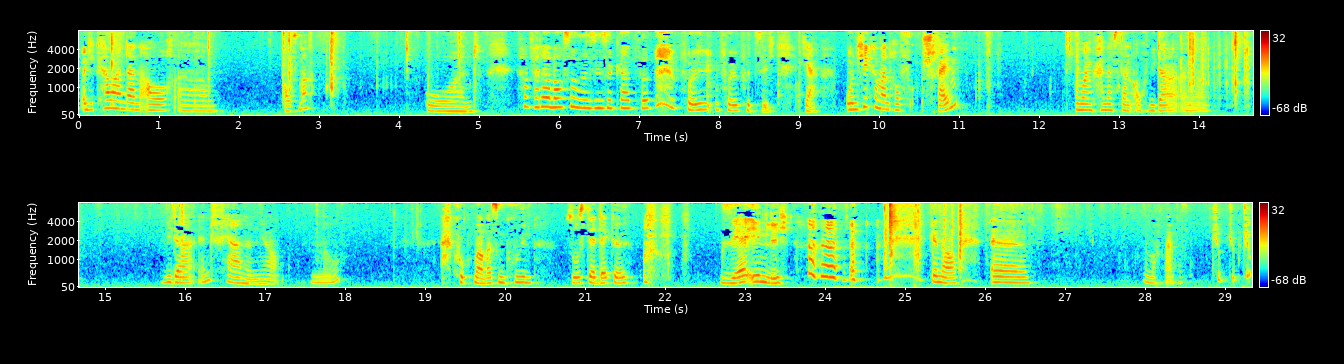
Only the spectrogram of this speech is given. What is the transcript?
Und die kann man dann auch ähm, aufmachen. Und dann war da noch so eine süße Katze. Voll, voll putzig. Ja. Und hier kann man drauf schreiben. Und man kann das dann auch wieder, äh, wieder entfernen, ja. No. Ach, guck mal, was ein Grün. So ist der Deckel. Sehr ähnlich. genau. Äh, macht man einfach so. Tschup, tschup, tschup.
